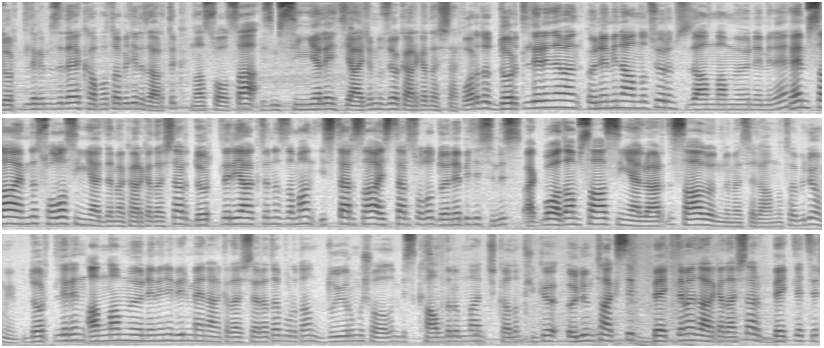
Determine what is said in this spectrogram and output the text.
Dörtlülerimizi de kapatabiliriz artık. Nasıl olsa bizim sinyale ihtiyacımız yok arkadaşlar. Bu arada dörtlülerin hemen önemini anlatıyorum size anlam ve önemini. Hem sağ hem de sola sinyal demek arkadaşlar. Dörtleri yaktığınız zaman ister sağa ister sola dönebilirsiniz. Bak bu adam sağ sinyal verdi. Sağa döndü mesela anlatabiliyor muyum? Dörtlerin anlam ve önemini bilmeyen arkadaşlara da buradan duyurmuş olalım. Biz kaldırımdan çıkalım. Çünkü ölüm taksi beklemez arkadaşlar. Bekletir.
